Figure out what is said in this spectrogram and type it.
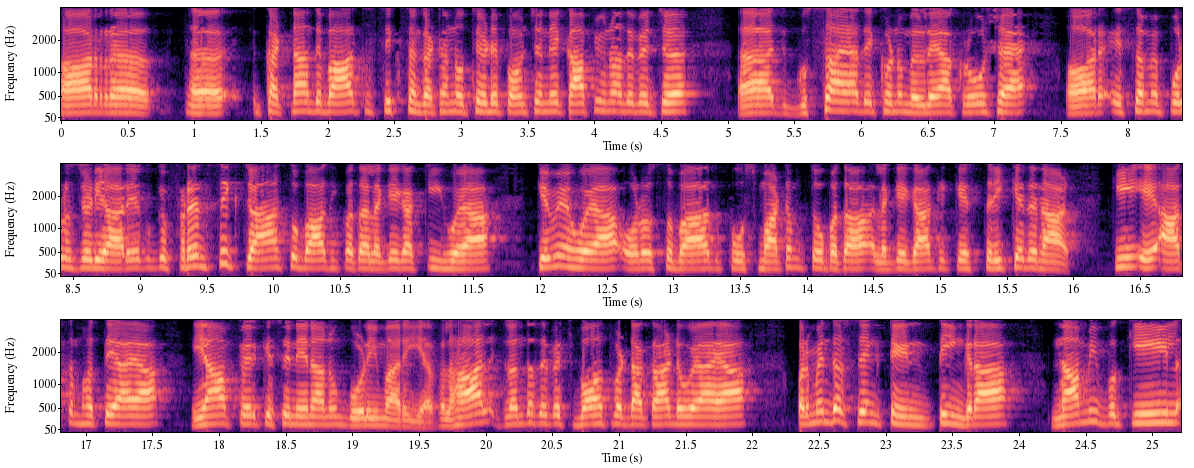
ਔਰ ਘਟਨਾ ਦੇ ਬਾਅਦ ਸਿੱਖ ਸੰਗਠਨ ਉੱਥੇ ਜਿਹੜੇ ਪਹੁੰਚੇ ਨੇ, ਕਾਫੀ ਉਹਨਾਂ ਦੇ ਵਿੱਚ ਗੁੱਸਾ ਆਇਆ ਦੇਖਣ ਨੂੰ ਮਿਲ ਰਿਹਾ, ਆਕਰੋਸ਼ ਹੈ ਔਰ ਇਸ ਸਮੇਂ ਪੁਲਿਸ ਜਿਹੜੀ ਆ ਰਹੀ ਹੈ, ਕਿਉਂਕਿ ਫੋਰੈਂਸਿਕ ਜਾਂਚ ਤੋਂ ਬਾਅਦ ਹੀ ਪਤਾ ਲੱਗੇਗਾ ਕੀ ਹੋਇਆ, ਕਿਵੇਂ ਹੋਇਆ ਔਰ ਉਸ ਤੋਂ ਬਾਅਦ ਪੋਸਟਮਾਰਟਮ ਤੋਂ ਪਤਾ ਲੱਗੇਗਾ ਕਿ ਕਿਸ ਤਰੀਕੇ ਦੇ ਨਾਲ ਕੀ ਇਹ ਆਤਮ ਹੱਤਿਆ ਆ ਜਾਂ ਫਿਰ ਕਿਸੇ ਨੇ ਇਹਨਾਂ ਨੂੰ ਗੋਲੀ ਮਾਰੀ ਆ। ਫਿਲਹਾਲ ਜਲੰਧਰ ਦੇ ਵਿੱਚ ਬਹੁਤ ਵੱਡਾ ਕਾਂਡ ਹੋਇਆ ਆ। ਪਰਮਿੰਦਰ ਸਿੰਘ ਢਿੰ- ਢੀਂਗਰਾ ਨਾਮੀ ਵਕੀਲ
